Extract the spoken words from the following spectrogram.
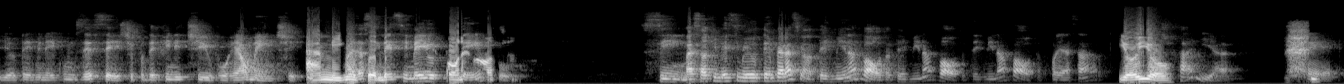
E eu terminei com 16, tipo, definitivo, realmente. Amigo, Mas assim, nesse meio tempo. Sim, mas só que nesse meio tempo era assim, ó, termina, volta, termina, volta, termina, volta. Foi essa ioiô. patifaria. É,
